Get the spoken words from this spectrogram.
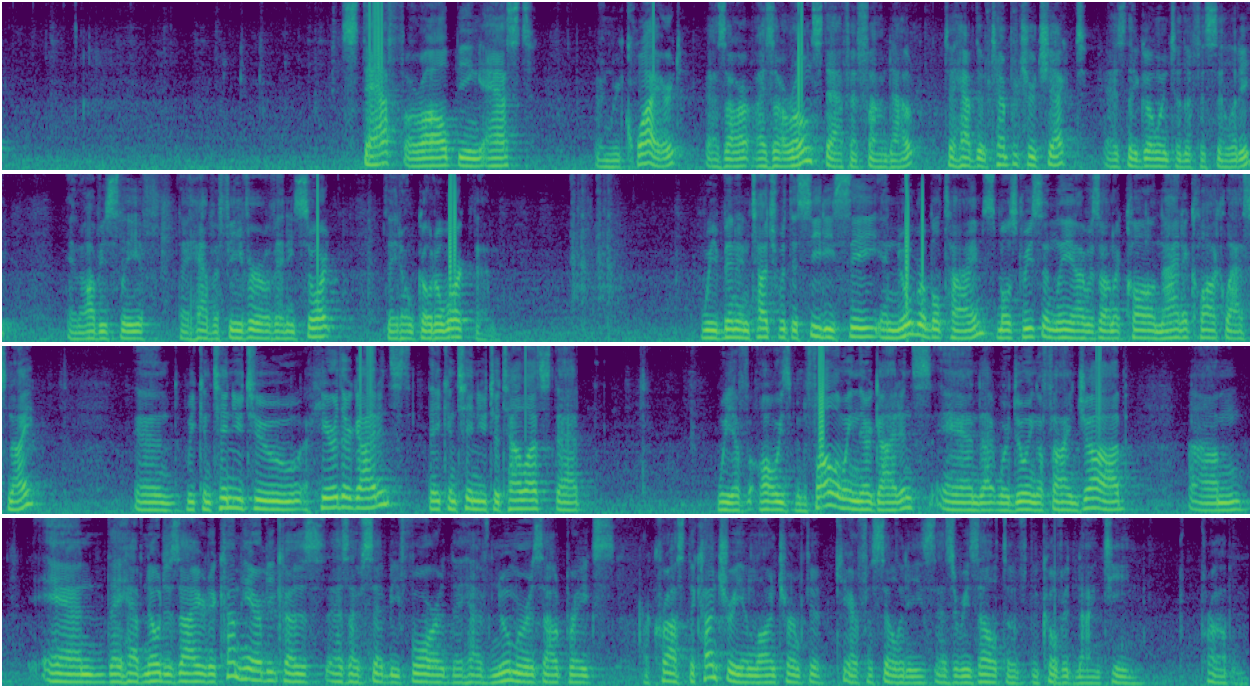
Staff are all being asked and required as our, as our own staff have found out, to have their temperature checked as they go into the facility. And obviously, if they have a fever of any sort, they don't go to work then. We've been in touch with the CDC innumerable times. Most recently, I was on a call 9 o'clock last night, and we continue to hear their guidance. They continue to tell us that we have always been following their guidance and that we're doing a fine job um, and they have no desire to come here because, as I've said before, they have numerous outbreaks across the country in long-term care facilities as a result of the COVID-19 problem.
